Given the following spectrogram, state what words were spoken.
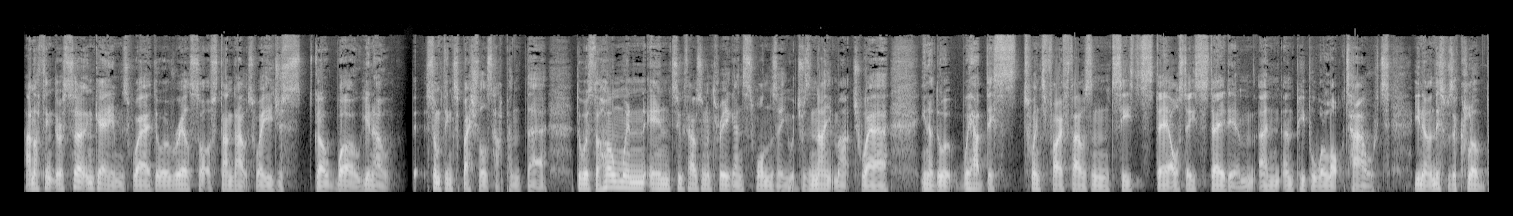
and I think there are certain games where there were real sort of standouts where you just go, "Whoa!" You know, something special has happened there. There was the home win in 2003 against Swansea, which was a night match where, you know, were, we had this 25,000 seat sta- all stage stadium and, and people were locked out, you know, and this was a club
